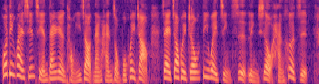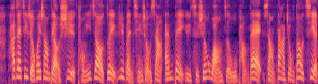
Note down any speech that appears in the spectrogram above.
郭定焕先前担任统一教南韩总部会长，在教会中地位仅次领袖韩鹤子。他在记者会上表示，统一教对日本前首相安倍遇刺身亡责无旁贷，向大众道歉。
